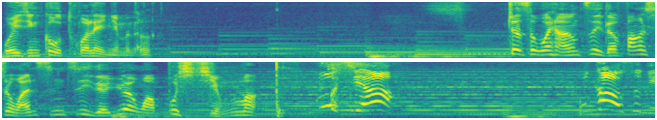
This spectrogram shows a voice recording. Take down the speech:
我已经够拖累你们的了。这次我想用自己的方式完成自己的愿望，不行吗？不行！我告诉你，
